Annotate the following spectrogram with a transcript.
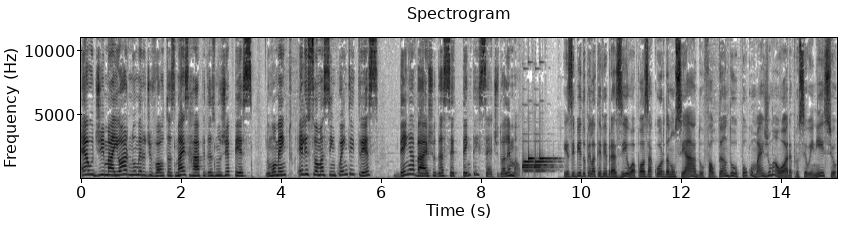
é o de maior número de voltas mais rápidas nos GPs. No momento, ele soma 53, bem abaixo das 77 do alemão. Exibido pela TV Brasil após acordo anunciado, faltando pouco mais de uma hora para o seu início,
